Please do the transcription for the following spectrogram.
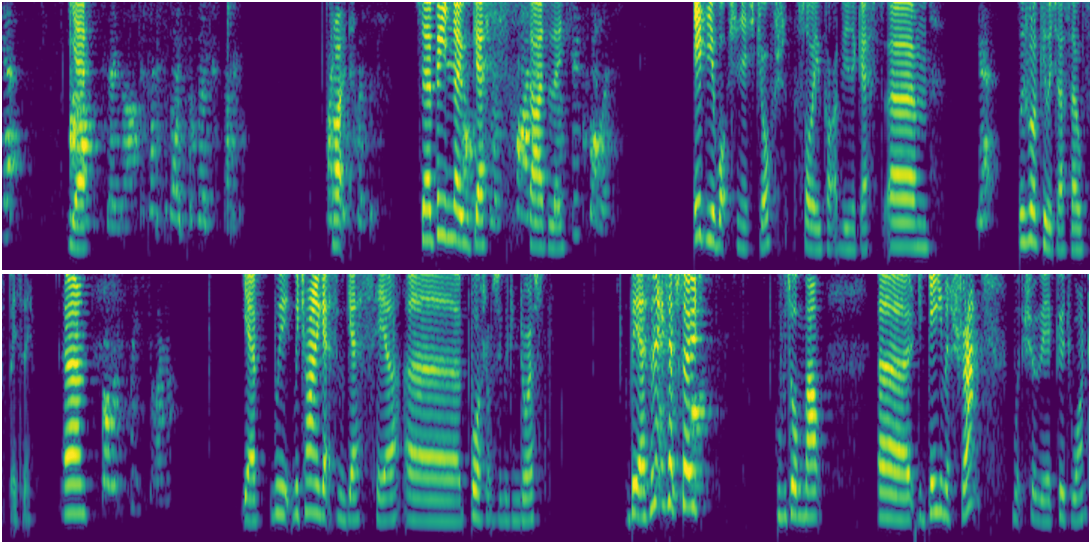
Yeah. yeah. I would say that. Unless like a very special. Like Right. So there'll be no the sadly. Minister, Big Wallace. If you're watching this, Josh, sorry we can't have you as a guest. Um, Yeah. we just want to keep it to ourselves, basically. Um, Wallace, please join us. yeah, we we're trying to get some guests here. Uh, Boris wants to see if we can join us. But yeah, so next episode we'll be talking about uh the game of strat, which should be a good one.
